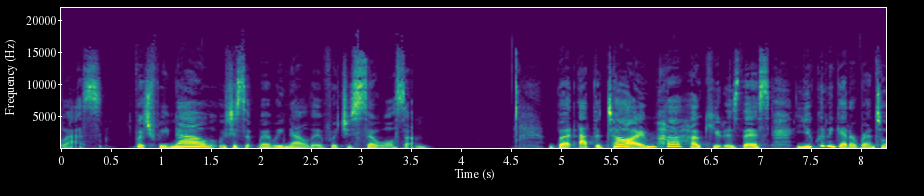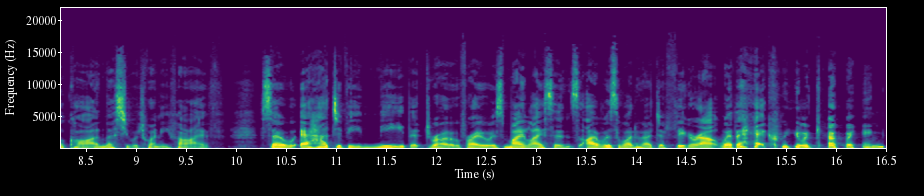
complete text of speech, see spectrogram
US, which we now, which is where we now live, which is so awesome. But at the time, how cute is this? You couldn't get a rental car unless you were 25. So it had to be me that drove, right? It was my license. I was the one who had to figure out where the heck we were going.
